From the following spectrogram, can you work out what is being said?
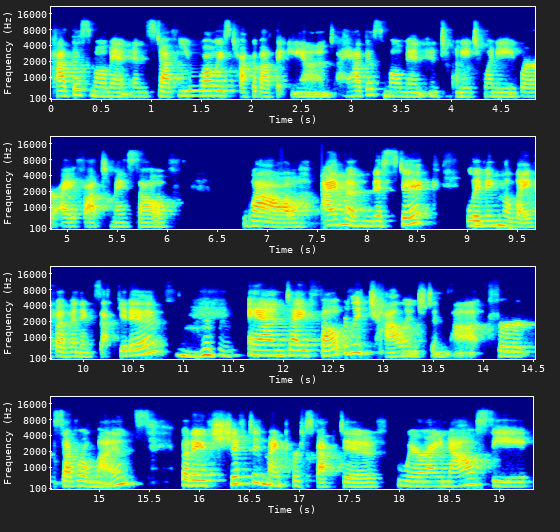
had this moment, and Steph, you always talk about the and. I had this moment in 2020 where I thought to myself, wow, I'm a mystic living the life of an executive. and I felt really challenged in that for several months. But I've shifted my perspective where I now see,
